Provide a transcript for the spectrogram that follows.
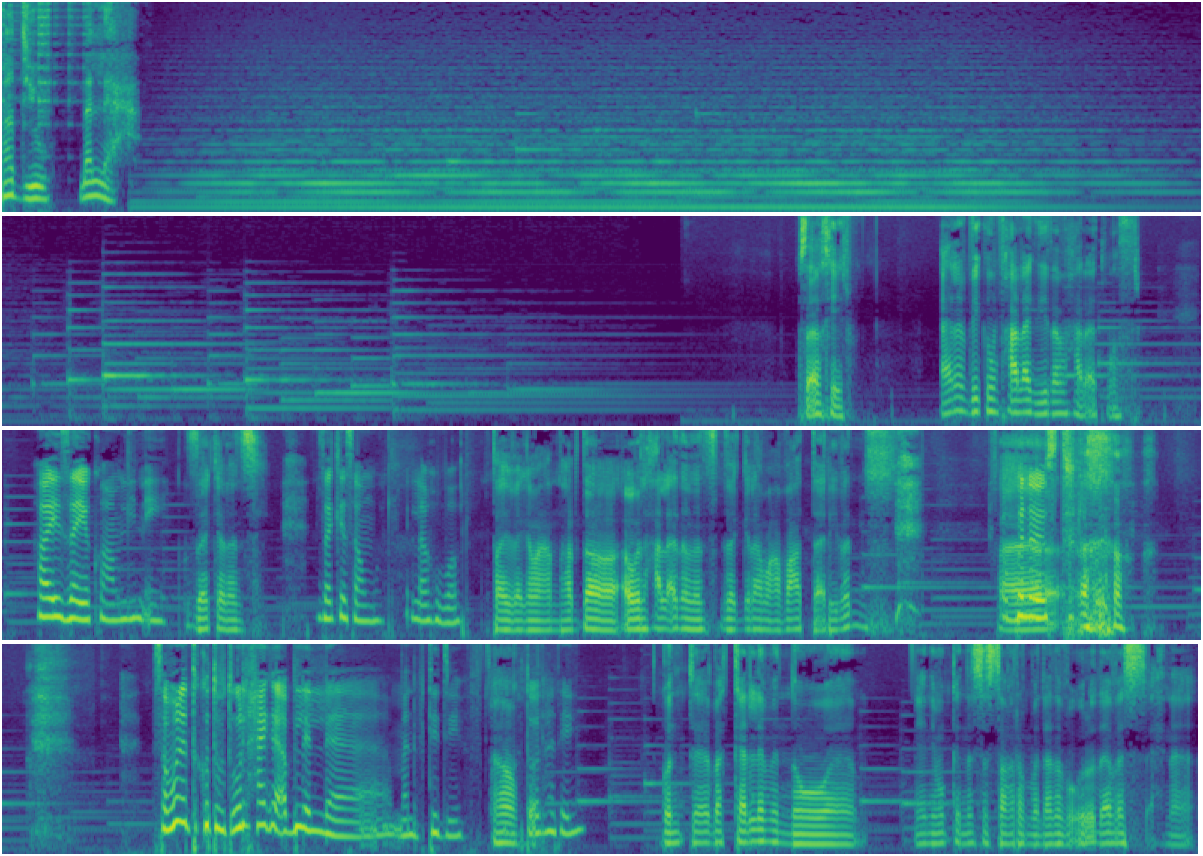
راديو ملاح. مساء الخير. أهلا بيكم في حلقة جديدة من حلقات مصر. هاي ازيكم؟ عاملين إيه؟ ازيك يا نانسي؟ ازيك يا صامول إيه الأخبار؟ طيب يا جماعة النهارده أول حلقة أنا ونانسي نسجلها مع بعض تقريبا. ف... ربنا يستر. صامول انت كنت بتقول حاجة قبل ال- ما نبتدي. آه. كنت تقولها تاني. كنت بتكلم انه يعني ممكن الناس تستغرب من اللي أنا بقوله ده بس إحنا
